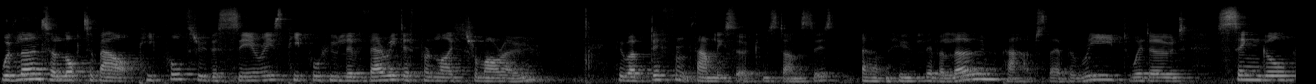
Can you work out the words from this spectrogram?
We've learned a lot about people through this series, people who live very different lives from our own who have different family circumstances, um, who live alone, perhaps they're bereaved, widowed, single,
